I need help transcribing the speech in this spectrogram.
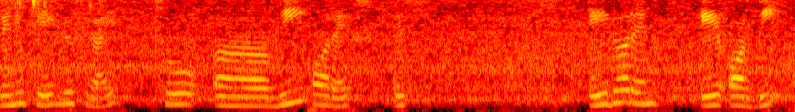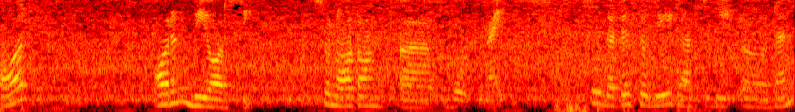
when you take this right? So uh, v or x is either in a or b or or in b or c. So not on uh, both right? So that is the way it has to be uh, done.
